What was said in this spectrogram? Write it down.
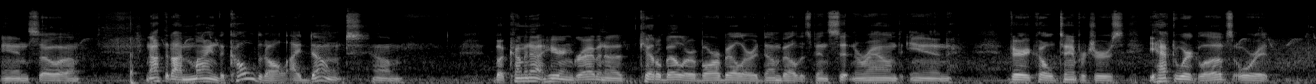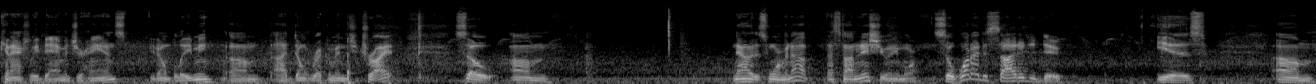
and so uh, not that I mind the cold at all. I don't. Um, but coming out here and grabbing a kettlebell or a barbell or a dumbbell that's been sitting around in very cold temperatures, you have to wear gloves or it can actually damage your hands. If you don't believe me, um, I don't recommend that you try it. So um, now that it's warming up, that's not an issue anymore. So what I decided to do is um,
